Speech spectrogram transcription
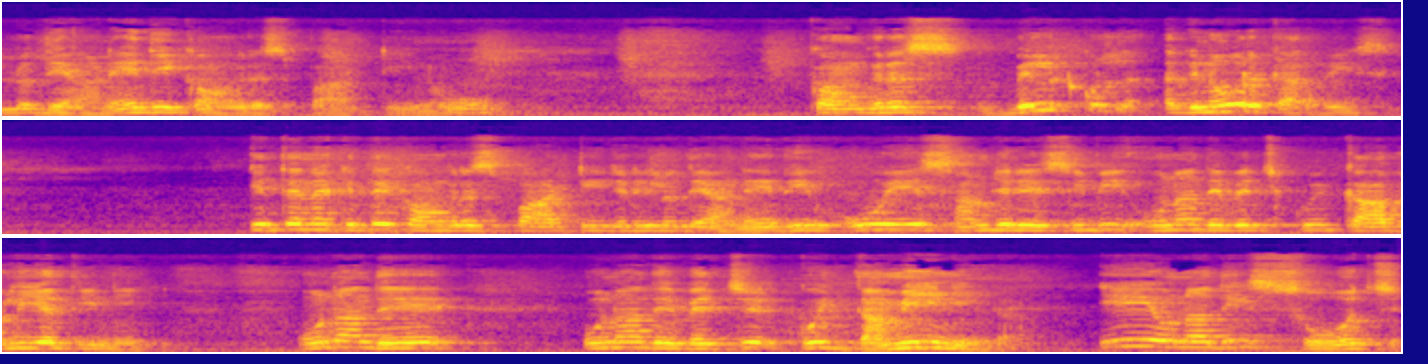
ਲੁਧਿਆਣੇ ਦੀ ਕਾਂਗਰਸ ਪਾਰਟੀ ਨੂੰ ਕਾਂਗਰਸ ਬਿਲਕੁਲ ਇਗਨੋਰ ਕਰ ਰਹੀ ਸੀ। ਕਿਤੇ ਨਾ ਕਿਤੇ ਕਾਂਗਰਸ ਪਾਰਟੀ ਜਿਹੜੀ ਲੁਧਿਆਣੇ ਦੀ, ਉਹ ਇਹ ਸਮਝ ਰਹੀ ਸੀ ਵੀ ਉਹਨਾਂ ਦੇ ਵਿੱਚ ਕੋਈ ਕਾਬਲੀਅਤ ਹੀ ਨਹੀਂ। ਉਹਨਾਂ ਦੇ ਉਹਨਾਂ ਦੇ ਵਿੱਚ ਕੋਈ ਦਮ ਹੀ ਨਹੀਂਗਾ ਇਹ ਉਹਨਾਂ ਦੀ ਸੋਚ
